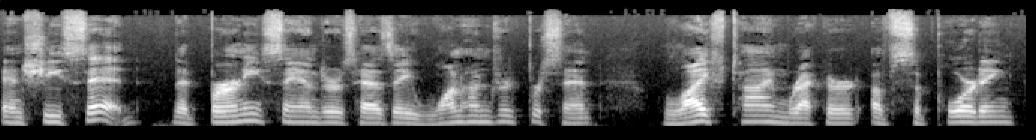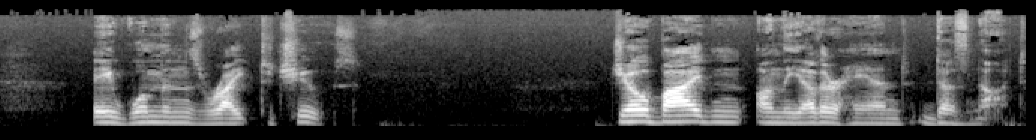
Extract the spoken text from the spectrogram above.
And she said that Bernie Sanders has a 100% lifetime record of supporting a woman's right to choose. Joe Biden, on the other hand, does not.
